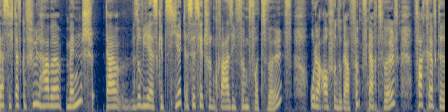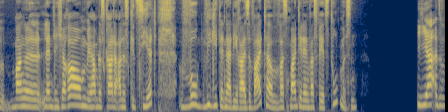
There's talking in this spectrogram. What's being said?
dass ich das Gefühl habe, Mensch, da, so wie er skizziert, es ist jetzt schon quasi fünf vor zwölf oder auch schon sogar fünf nach zwölf. Fachkräftemangel, ländlicher Raum, wir haben das gerade alles skizziert. Wo, wie geht denn da die Reise weiter? Was meint ihr denn, was wir jetzt tun müssen? Ja, also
